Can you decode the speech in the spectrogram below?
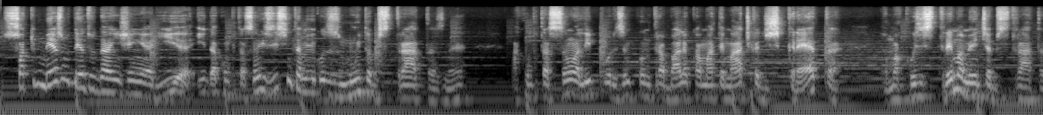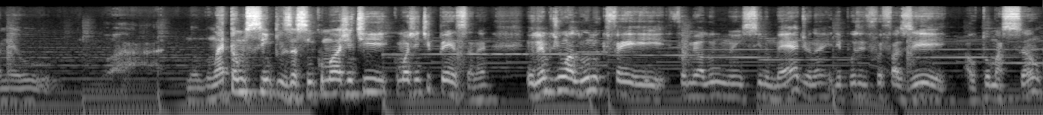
Só que mesmo dentro da engenharia e da computação existem também coisas muito abstratas, né? A computação ali, por exemplo, quando trabalha com a matemática discreta, é uma coisa extremamente abstrata, né? O, a, não é tão simples assim como a gente como a gente pensa, né? Eu lembro de um aluno que foi, foi meu aluno no ensino médio, né? E depois ele foi fazer automação.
